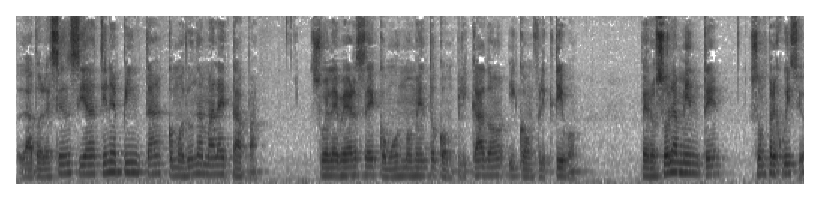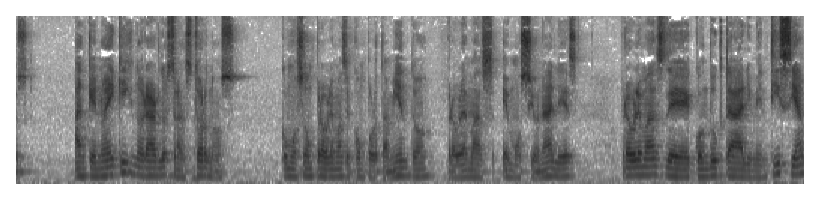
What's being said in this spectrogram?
La adolescencia tiene pinta como de una mala etapa, suele verse como un momento complicado y conflictivo, pero solamente son prejuicios, aunque no hay que ignorar los trastornos, como son problemas de comportamiento, problemas emocionales, problemas de conducta alimenticia,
